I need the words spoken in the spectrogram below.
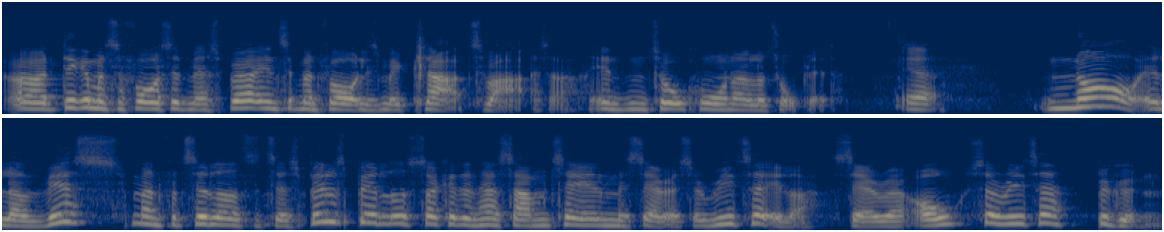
og det kan man så fortsætte med at spørge, indtil man får ligesom et klart svar, altså enten to kroner eller to plat. Ja. Når eller hvis man får tilladelse til at spille spillet, så kan den her samtale med Sarah Sarita, eller Sarah og Sarita, begynde.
